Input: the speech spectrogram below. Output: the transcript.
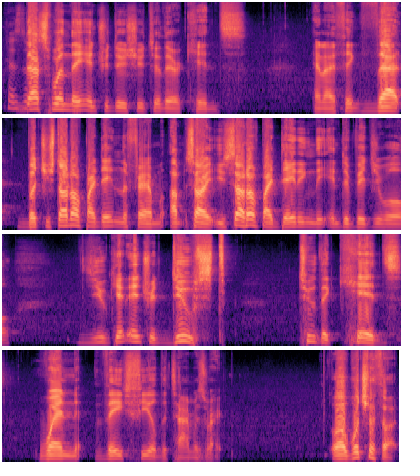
Because that's when they introduce you to their kids and i think that but you start off by dating the family i'm sorry you start off by dating the individual you get introduced to the kids when they feel the time is right well what's your thought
